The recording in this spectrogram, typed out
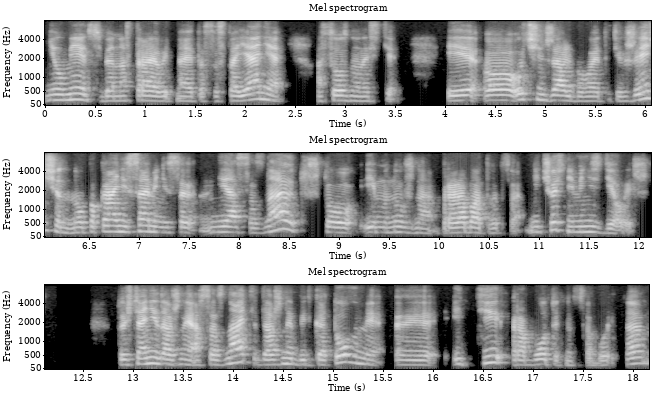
Не умеют себя настраивать на это состояние осознанности. И э, очень жаль бывает этих женщин, но пока они сами не осознают, что им нужно прорабатываться, ничего с ними не сделаешь. То есть они должны осознать, должны быть готовыми э, идти работать над собой. Да?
